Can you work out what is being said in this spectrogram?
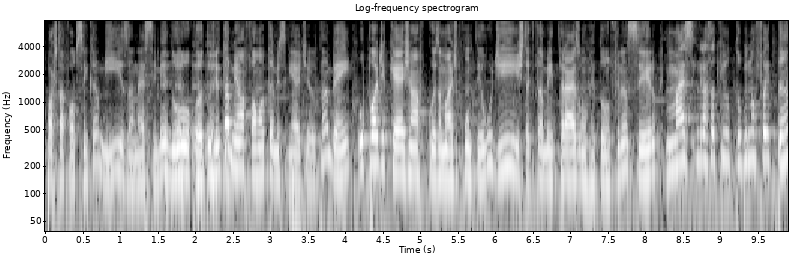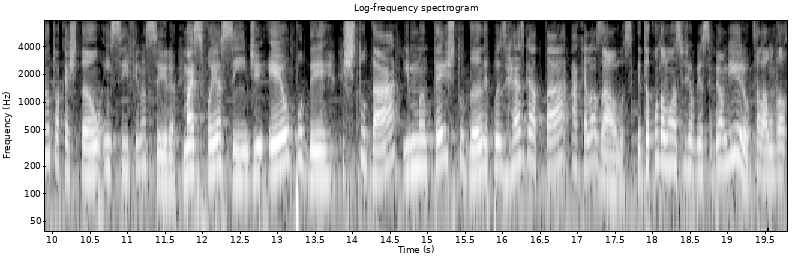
postar foto sem camisa, né? Sem menu, do jeito. Também é uma forma também de ganhar dinheiro também. O podcast é uma coisa mais de conteudista, que também traz um retorno financeiro. Mas engraçado que o YouTube não foi tanto a questão em si financeira, mas foi assim, de eu poder estudar e manter estudando, depois resgatar aquelas aulas. Então, quando o aluno assiste ao assim, Belmiro, sei lá, aluno,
